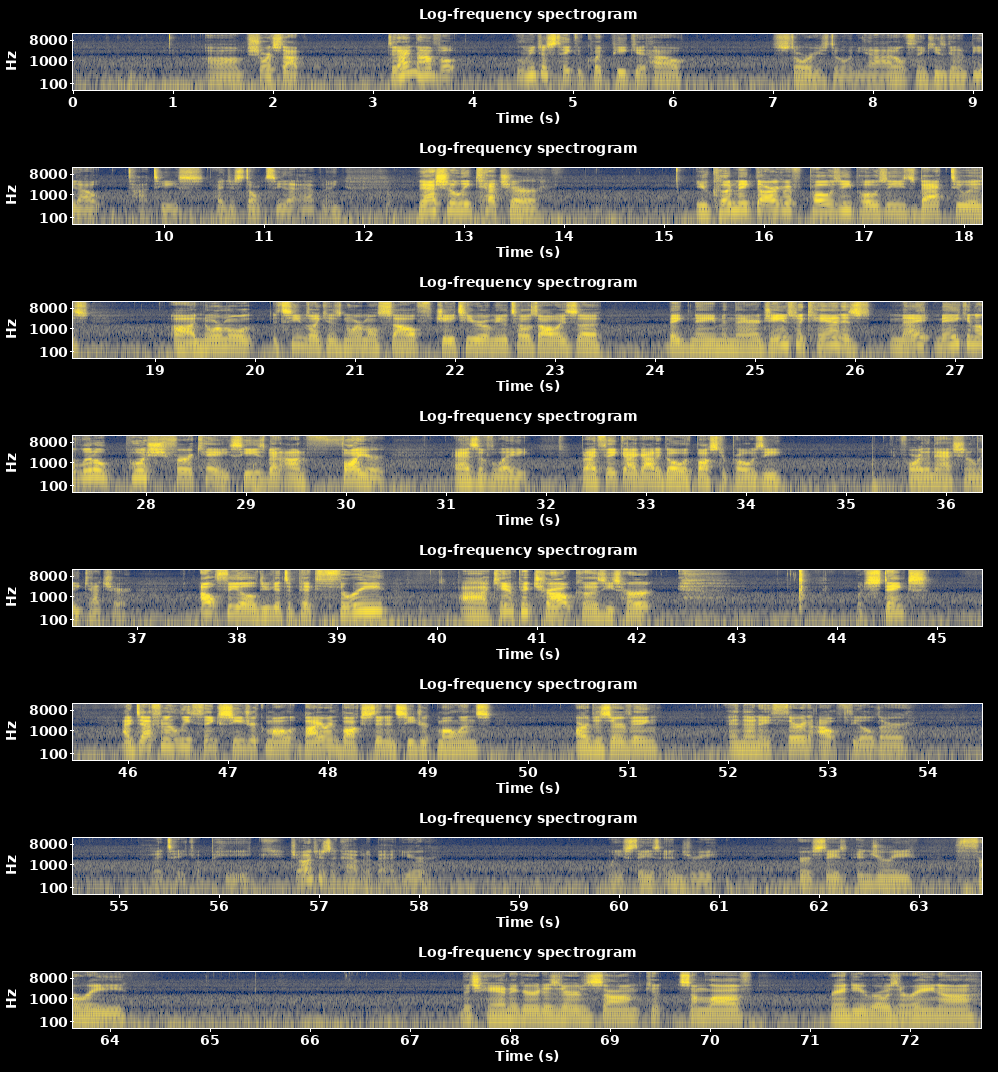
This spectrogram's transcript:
Um, shortstop. Did I not vote? Let me just take a quick peek at how Story's doing. Yeah, I don't think he's going to beat out Tatis. I just don't see that happening. National League catcher. You could make the argument for Posey. Posey's back to his uh, normal, it seems like his normal self. JT Realmuto is always a big name in there. James McCann is ma- making a little push for a case. He's been on fire as of late. But I think I got to go with Buster Posey for the National League catcher. Outfield, you get to pick three. I uh, can't pick Trout because he's hurt, which stinks. I definitely think Cedric Mull- Byron Buxton and Cedric Mullins are deserving. And then a third outfielder. I take a peek. Judge isn't having a bad year. When he stays injury or stays injury free. Mitch Haniger deserves some some love. Randy Arozarena.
